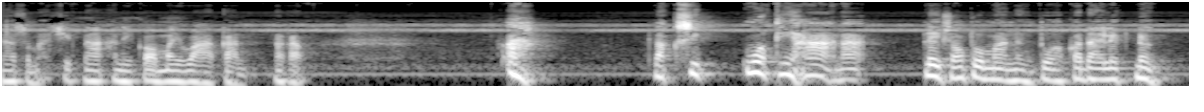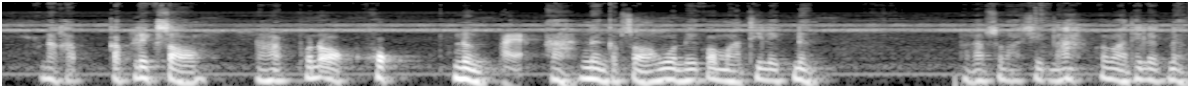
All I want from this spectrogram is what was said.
นะสมาชิกนะ อันนี้ก็ไม่ว่ากันนะครับอะหลักสิบงวดที่ห้านะ เลขสองตัวมาหนึ่งตัวก็ได้เลขหนึ่งนะครับ กับเลขสองนะครับผลออกหกหนึ่งแปดอะหนึ่งกับสองงวดนี้ก็มาที่เลขหนึ่งนะครับ สมาชิกนะก็มาที่เลขหนึ่ง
